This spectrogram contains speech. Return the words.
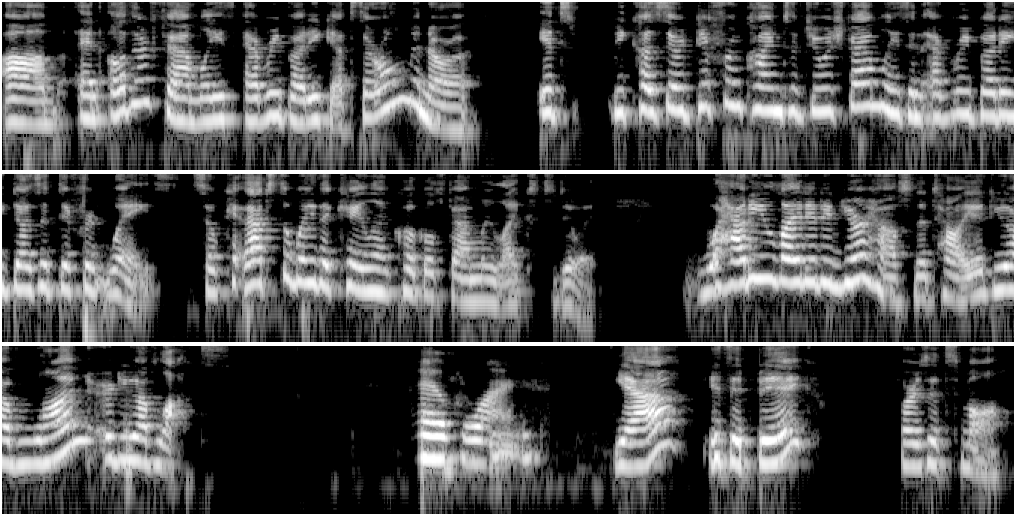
Um, and other families, everybody gets their own menorah. It's because there are different kinds of Jewish families and everybody does it different ways. So that's the way that Kayla and Kugel's family likes to do it. How do you light it in your house, Natalia? Do you have one or do you have lots? I have one. Yeah? Is it big or is it small?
